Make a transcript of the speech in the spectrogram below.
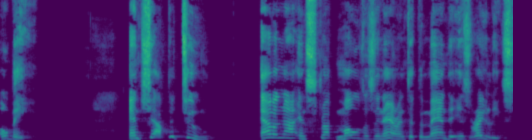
obeyed. In chapter two, Adonai instruct Moses and Aaron to command the Israelis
